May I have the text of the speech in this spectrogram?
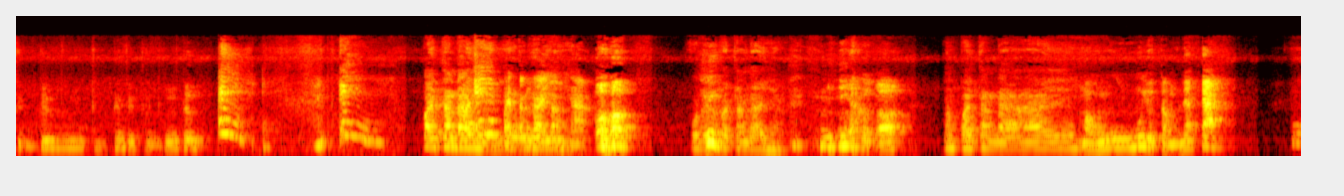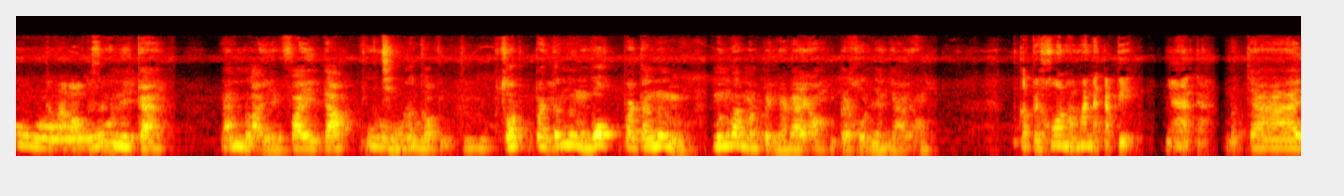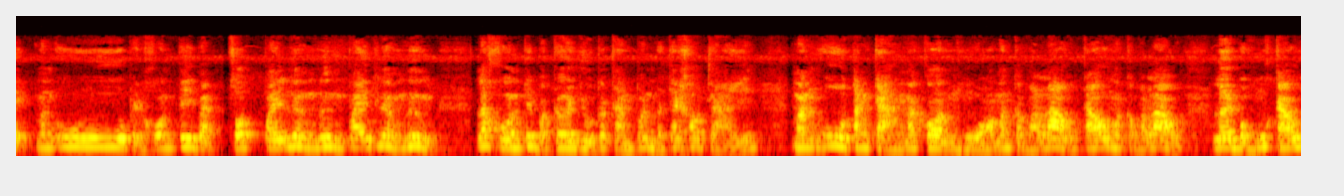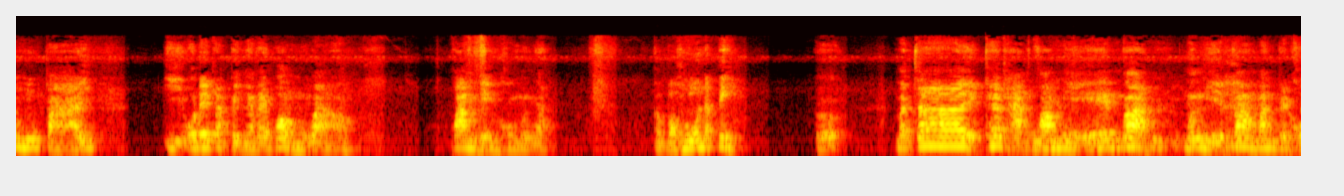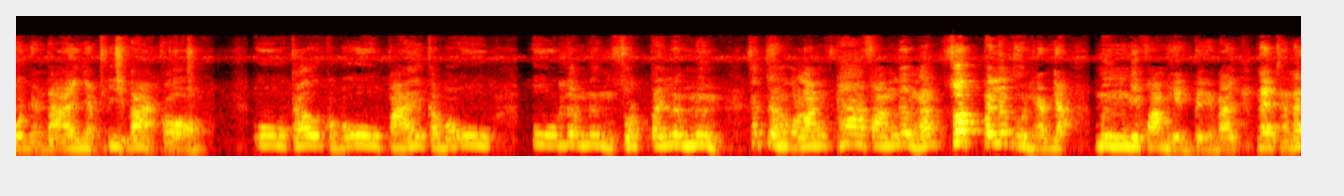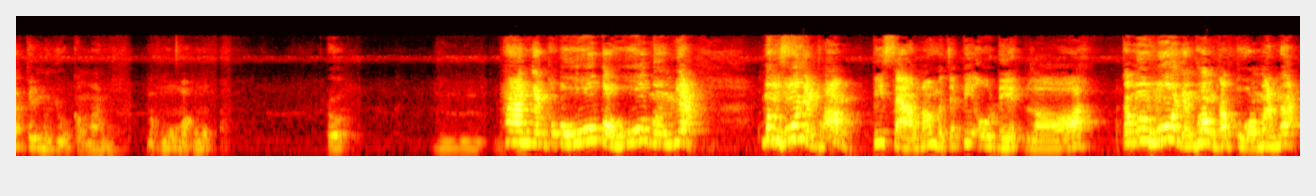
ตึงตึงตึงตึงตึงตึงตึงตึงไปทางใดไปทางใดฮะโอ้คนเดินไปทางใดฮะเนี่ยเหรอมันไปทางใดหมาหูอยู่ต่ำเนี่ยกะโอ้จะมาออกซื้อนี่กะน้ำไหลไฟดับโอ้แล้วก็สดไปตั้งหนึ่งวกไปตั้งหนึ่งมึงว่ามันเป็นอย่างไรอ๋อเป็นคนอย่างไรอ๋อก็ไปโค่นของมันนะกะปิ เนี่ยกะมาใช่มันอู้เป็นคนที่แบบสดไปเรื่องหนึ่งไปเรื่องหนึ่งแล้วคนที่บ่เคยอยู่ด้วยกันเปิ้นบ่ได้เข้าใจ มันอู้ตังกลางมาก่อนหัวมันกับบ่เล่าเก้ามันกับบ่เล่า เลยบอกหูเก้าหูปลาย อีโอเดตอะเป็นอย่างไรพ่อมึงว่าอ๋อความเห็นของมึงอะก็บอกหูนะปิเออมาใช่แค่ถามความเห็นว่า มึงเห็นว่ามันเป็นคนอย่างไรอย่างพี่ว่าก็อู้ เก้ากับบ่อู้ไปกับบ่อู้อู้เรื่องหนึ่งสดไปเรื่องหนึ่งถ้าเจอของลังถ้าฟังเรื่องนั้น สดไปเรื่องอื่นแถมอย่ามึงมีความเห็นเป็นอย่างไร ในฐานะที่มึงอยู่กับมันบอกหูบอกหูเออห้ามยังกับบ่หูบ่หูมึงเนี่ย มึงหูอย่างพ่อง พี่สาวน้องเหมือนจะพี่โอเดสเหรอกับมึงหูอย่างพ่องกับตัวมันน่ะ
